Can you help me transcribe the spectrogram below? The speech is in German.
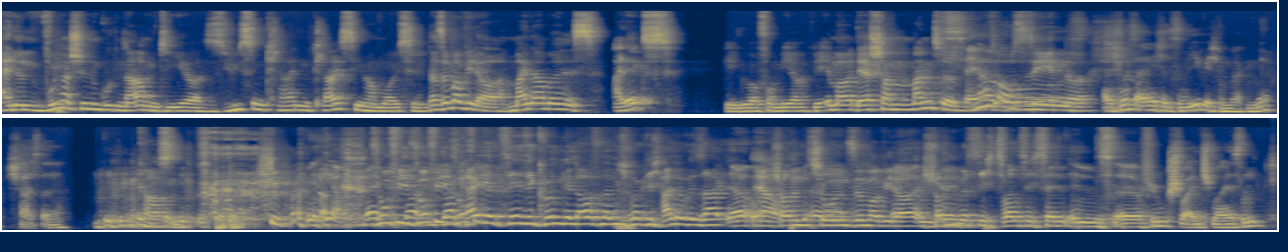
Einen wunderschönen guten Abend, ihr süßen kleinen Kleistiger-Mäuschen. Da sind wir wieder. Mein Name ist Alex. Gegenüber von mir, wie immer, der charmante, Servus. gut aussehende Ich muss eigentlich jetzt ein Liebig machen, ne? Scheiße, ne? Carsten. ja, So viel, so viel, noch so keine 10 Sekunden gelaufen, noch nicht wirklich Hallo gesagt. Ja, und Ja, schon, und schon äh, sind wir wieder äh, schon Game. müsste ich 20 Cent ins äh, Flugschwein schmeißen.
